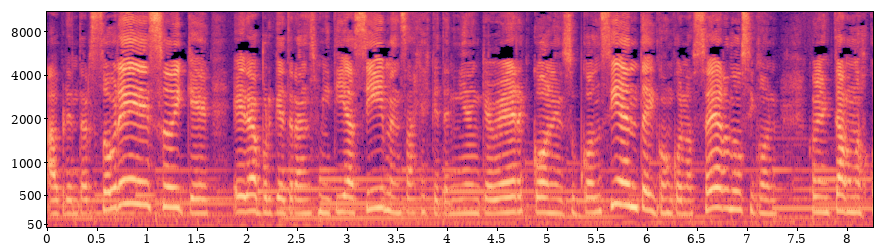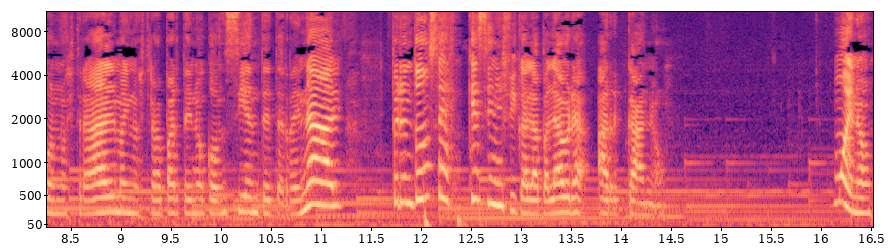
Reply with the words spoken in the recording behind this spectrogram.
aprender sobre eso y que era porque transmitía así mensajes que tenían que ver con el subconsciente y con conocernos y con conectarnos con nuestra alma y nuestra parte no consciente terrenal. Pero entonces, ¿qué significa la palabra arcano? Bueno,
